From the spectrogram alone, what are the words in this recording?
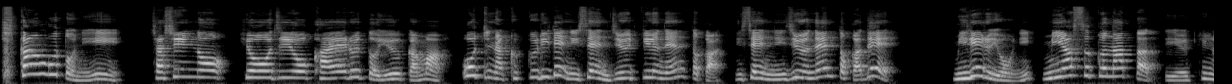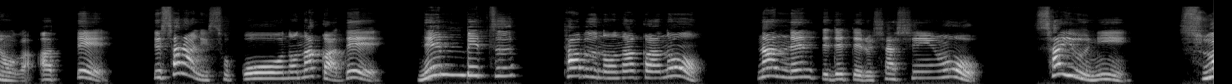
期間ごとに写真の表示を変えるというか、まあ、大きなくくりで2019年とか2020年とかで見れるように、見やすくなったっていう機能があって、で、さらにそこの中で、年別タブの中の何年って出てる写真を左右にスワ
